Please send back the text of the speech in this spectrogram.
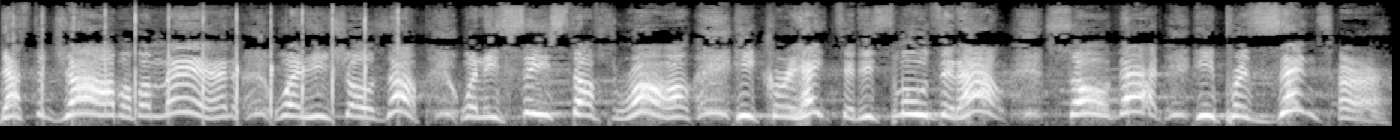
That's the job of a man when he shows up. When he sees stuff's wrong, he creates it. He smooths it out so that he presents her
